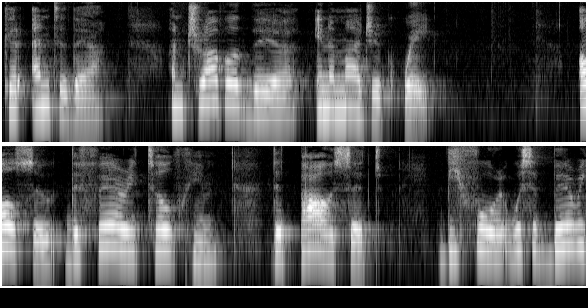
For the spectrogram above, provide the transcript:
could enter there and travel there in a magic way. Also, the fairy told him that Bowser before was a very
